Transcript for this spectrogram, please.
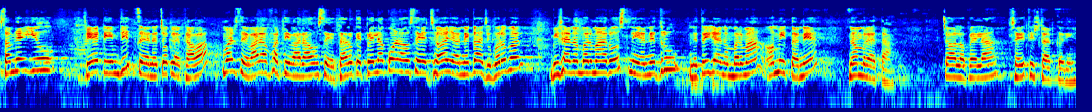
સમજાઈ ગયું? જે ટીમ જીતશે એને ચોકલેટ ખાવા મળશે. વારા ફરતી વાર આવશે. ધારો કે પહેલા કોણ આવશે? જય અને કાજુ, બરોબર? બીજા નંબરમાં રોશની અને ધ્રુવ ને ત્રીજા નંબરમાં અમિત અને નમ્રતા. ચાલો પહેલા જયથી સ્ટાર્ટ કરીએ.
